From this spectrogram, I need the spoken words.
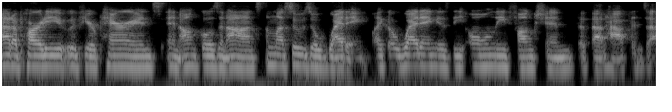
at a party with your parents and uncles and aunts unless it was a wedding. Like a wedding is the only function that that happens at.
